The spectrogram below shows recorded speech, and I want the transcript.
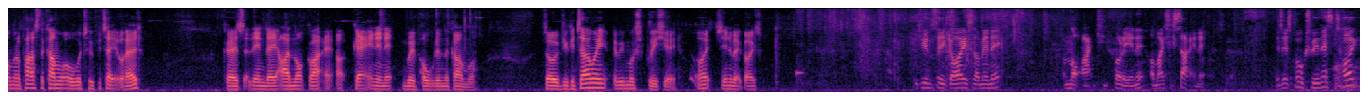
I'm gonna pass the camera over to Potato Head because at the end of the day, I'm not uh, getting in it with holding the camera. So if you can tell me, it'd be much appreciated. All right, see you in a bit, guys. As you can see, guys, I'm in it. I'm not actually fully in it. I'm actually sat in it. Is it supposed to be this tight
